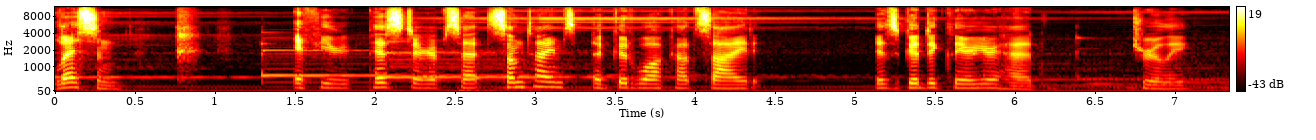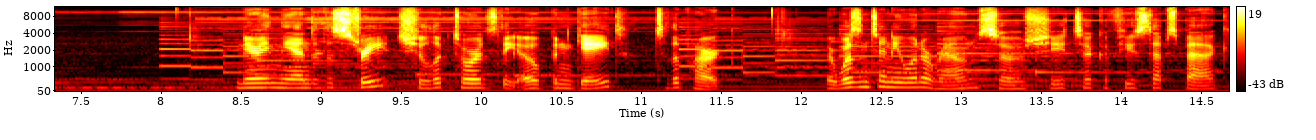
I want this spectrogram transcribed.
Listen, if you're pissed or upset, sometimes a good walk outside is good to clear your head, truly. Nearing the end of the street, she looked towards the open gate to the park. There wasn't anyone around, so she took a few steps back.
